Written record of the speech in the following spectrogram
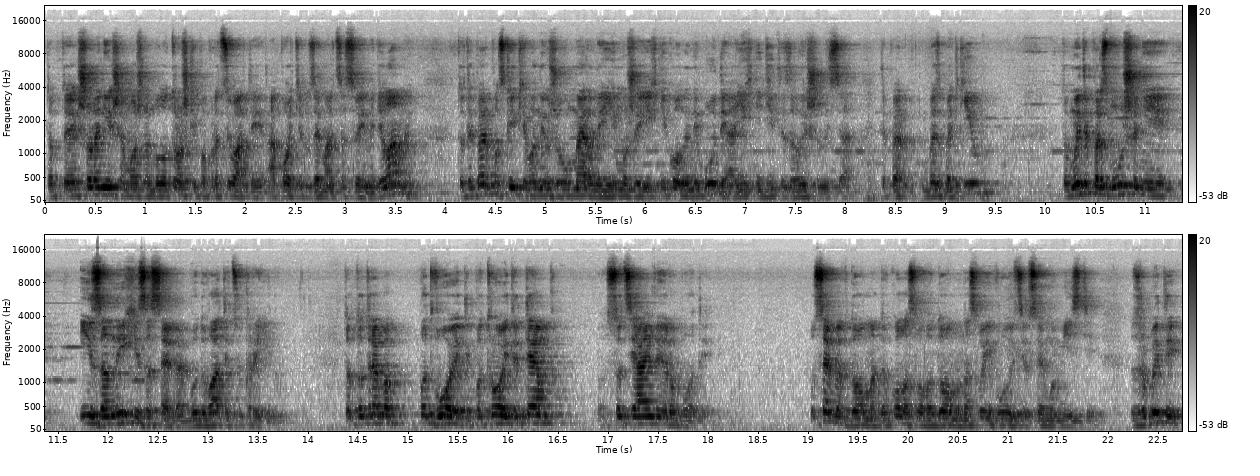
Тобто, якщо раніше можна було трошки попрацювати, а потім займатися своїми ділами, то тепер, оскільки вони вже умерли, їм уже їх ніколи не буде, а їхні діти залишилися тепер без батьків, то ми тепер змушені і за них, і за себе будувати цю країну. Тобто треба подвоїти, потроїти темп соціальної роботи у себе вдома, довкола свого дому, на своїй вулиці, в своєму місті, зробити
